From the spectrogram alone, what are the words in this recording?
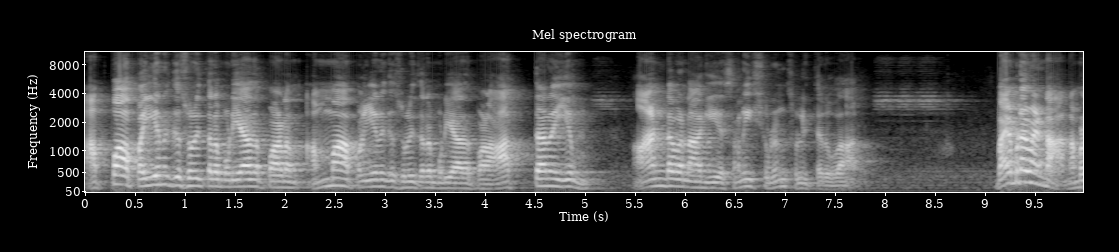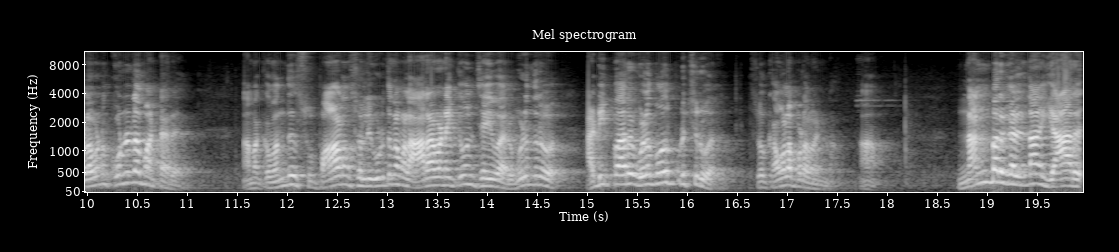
அப்பா பையனுக்கு சொல்லித்தர முடியாத பாடம் அம்மா பையனுக்கு சொல்லித்தர முடியாத பாடம் அத்தனையும் ஆண்டவனாகிய சனீஸ்வரன் சொல்லித் தருவார் பயப்பட வேண்டாம் நம்மளை ஒன்றும் கொண்டுட மாட்டார். நமக்கு வந்து சு- பாடம் சொல்லி கொடுத்து நம்மளை அரவணைக்கவும் செய்வார். விழுந்துரு அடிப்பார் விழும்போது பிடிச்சிருவார். ஸோ கவலைப்பட வேண்டாம். ஆ. நண்பர்கள்னா யார்?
